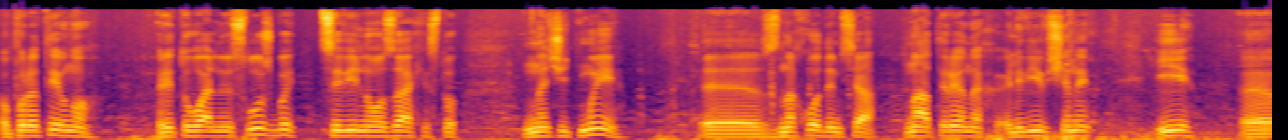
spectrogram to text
оперативно-рятувальної служби цивільного захисту. Значить, ми е, знаходимося на теренах Львівщини і е,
